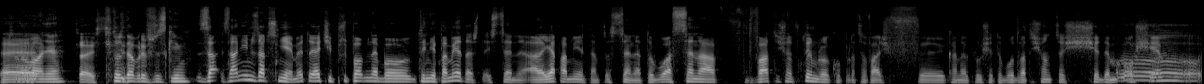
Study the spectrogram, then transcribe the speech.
E, Szanowanie. Cześć. Dzień dobry wszystkim. Za, zanim zaczniemy, to ja ci przypomnę, bo ty nie pamiętasz tej sceny, ale ja pamiętam tę scenę. To była scena w 2000, w którym roku pracowałeś w y, Kanal Plusie? To było 2007-2008? O,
